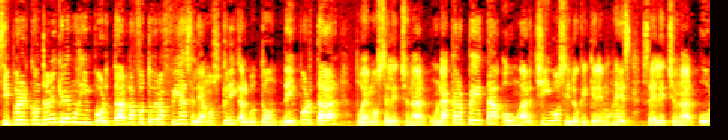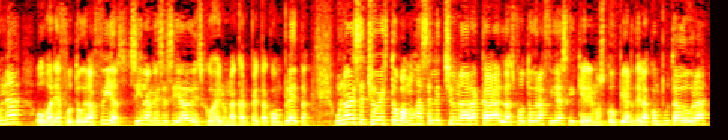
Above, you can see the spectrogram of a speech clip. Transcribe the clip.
Si por el contrario queremos importar la fotografía, le damos clic al botón de importar, podemos seleccionar una carpeta o un archivo si lo que queremos es seleccionar una o varias fotografías sin la necesidad de escoger una carpeta completa. Una vez hecho esto, vamos a seleccionar acá las fotografías que queremos copiar de la computadora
